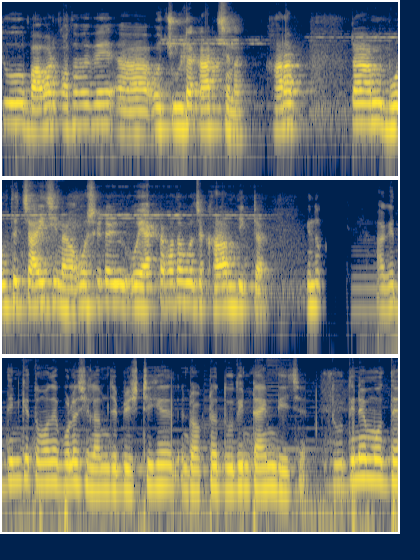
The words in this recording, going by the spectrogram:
তো বাবার কথা ভেবে ও চুলটা কাটছে না। খারাপটা আমি বলতে চাইছি না। ও সেটা ওই একটা কথা বলছে, খারাপ দিকটা। কিন্তু আগের দিনকে তোমাদের বলেছিলাম যে বৃষ্টিকে ডক্টর দুদিন টাইম দিয়েছে। দুদিনের মধ্যে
